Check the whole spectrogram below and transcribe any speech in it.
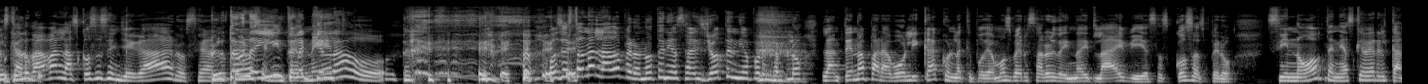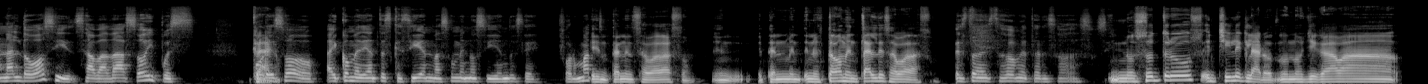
Pues tardaban las cosas en llegar, o sea. Pero estaban ahí, están aquí al lado. o sea, están al lado, pero no tenía, ¿sabes? Yo tenía, por ejemplo, la antena parabólica con la que podíamos ver Saturday Night Live y esas cosas, pero si no, tenías que ver el canal 2 y Sabadazo, y pues por eso hay comediantes que siguen más o menos siguiendo ese formato. Están en Sabadazo, en, están en, estado mental de Sabadazo. Están en estado mental de Sabadazo, sí. Nosotros en Chile, claro, nos llegaba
